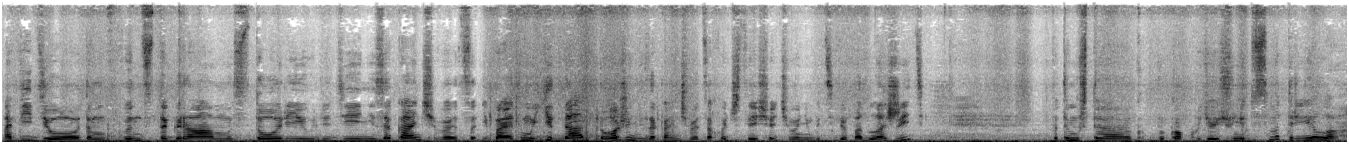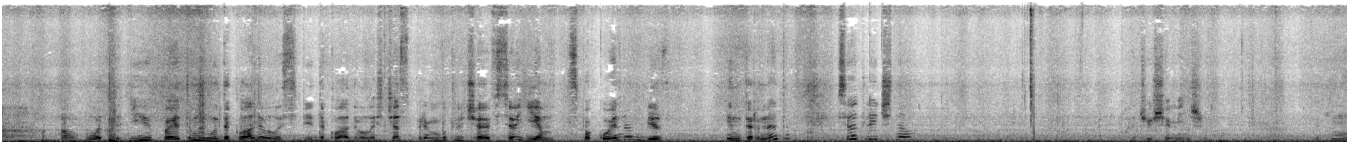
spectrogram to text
а видео там в Инстаграм, истории у людей не заканчиваются, и поэтому еда тоже не заканчивается, хочется еще чего-нибудь себе подложить, потому что как бы как я еще не досмотрела, а, вот, и поэтому докладывала себе и докладывала. Сейчас прям выключаю все, ем спокойно, без интернета. Все отлично. Хочу еще меньше. Поэтому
